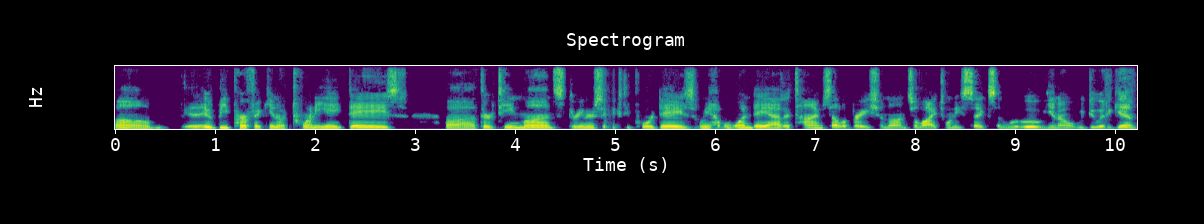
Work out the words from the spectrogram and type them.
um, it would be perfect. You know, 28 days, uh, 13 months, 364 days. We have a one day at a time celebration on July 26th, and woohoo, you know, we do it again.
